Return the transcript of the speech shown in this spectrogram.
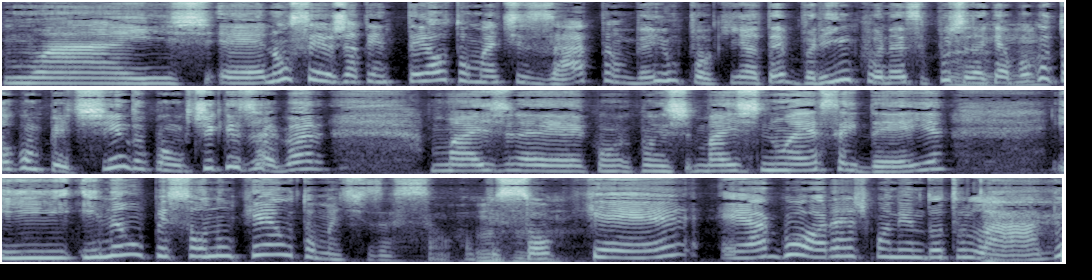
Mas, é, não sei, eu já tentei automatizar também um pouquinho, até brinco, né? Se, puxa, daqui a uhum. pouco eu estou competindo com o ticket agora, mas, né, com, com, mas não é essa a ideia. E, e, não, o pessoal não quer automatização. O uhum. pessoal quer é agora respondendo do outro lado,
